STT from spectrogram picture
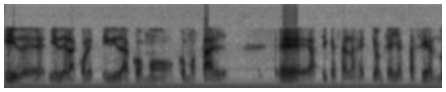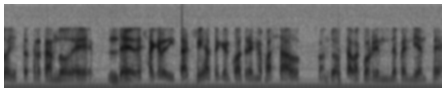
y, de, y de la colectividad como, como tal. Eh, así que esa es la gestión que ella está haciendo y está tratando de, de desacreditar. Fíjate que el cuatrenio pasado, cuando estaba corriendo independiente,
